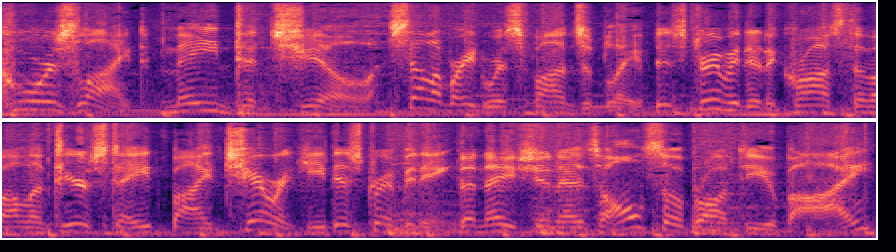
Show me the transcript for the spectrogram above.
Coors Light, made to chill. Celebrate responsibly. Distributed across the volunteer state by Cherokee Distributing. The Nation is also brought to you by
